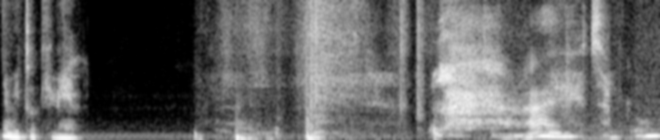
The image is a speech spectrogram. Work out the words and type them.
Let me tuck you in. Alright, there you go.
